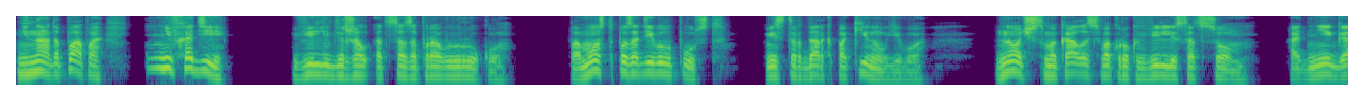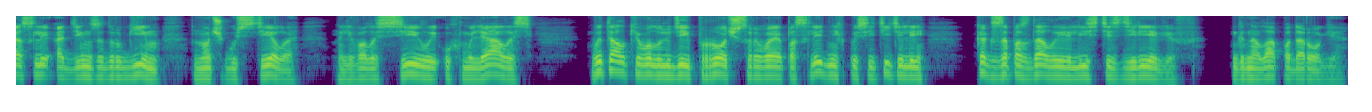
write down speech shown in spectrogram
«Не надо, папа! Не входи!» Вилли держал отца за правую руку. Помост позади был пуст. Мистер Дарк покинул его. Ночь смыкалась вокруг Вилли с отцом. Одни гасли один за другим, ночь густела, наливалась силой, ухмылялась, выталкивала людей прочь, срывая последних посетителей, как запоздалые листья с деревьев, гнала по дороге.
